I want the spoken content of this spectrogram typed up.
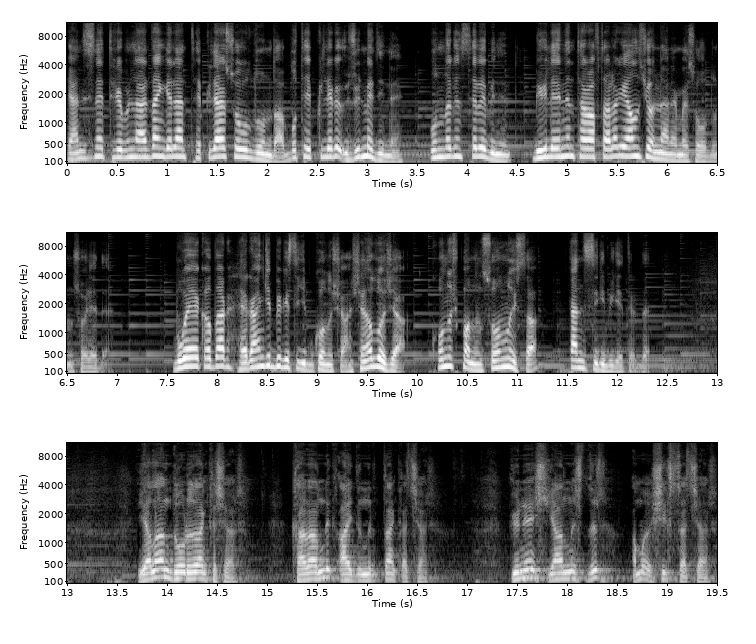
kendisine tribünlerden gelen tepkiler sorulduğunda bu tepkilere üzülmediğini, bunların sebebinin birilerinin taraftarları yanlış yönlendirmesi olduğunu söyledi. Buraya kadar herhangi birisi gibi konuşan Şenol Hoca, konuşmanın sonunuysa kendisi gibi getirdi. Yalan doğrudan kaçar. Karanlık aydınlıktan kaçar. Güneş yanlıştır ama ışık saçar.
